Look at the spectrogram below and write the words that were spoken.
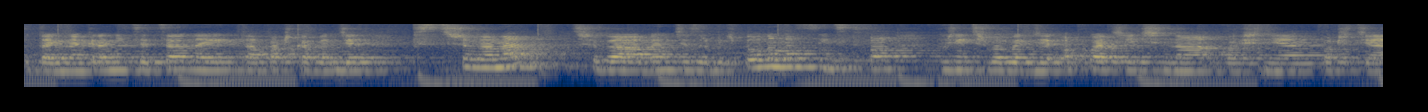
tutaj na granicy celnej ta paczka będzie wstrzymana, trzeba będzie zrobić pełnomocnictwo, później trzeba będzie opłacić na właśnie poczcie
